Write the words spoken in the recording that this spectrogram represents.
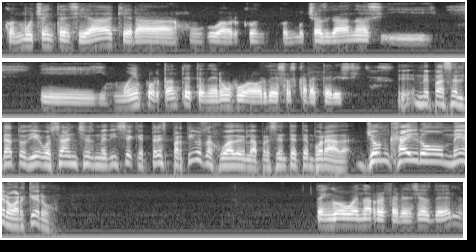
con mucha intensidad, que era un jugador con, con muchas ganas y, y muy importante tener un jugador de esas características. Eh, me pasa el dato Diego Sánchez, me dice que tres partidos ha jugado en la presente temporada. John Jairo Mero, arquero. Tengo buenas referencias de él.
